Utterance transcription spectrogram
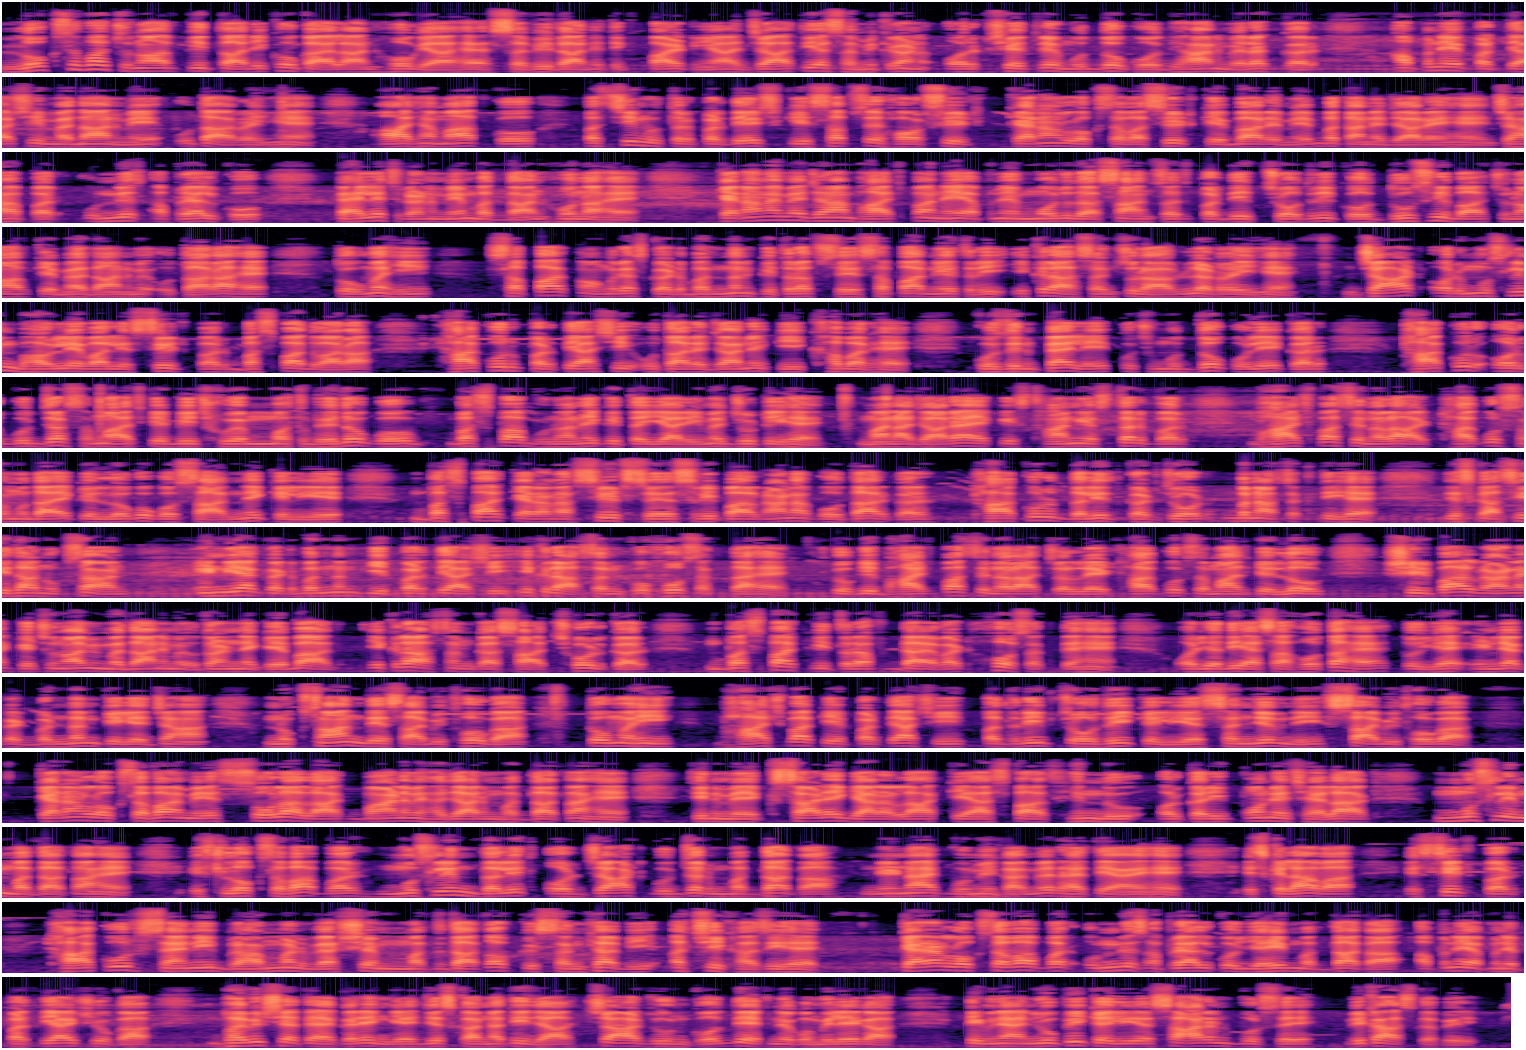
लोकसभा चुनाव की तारीखों का ऐलान हो गया है। सभी राजनीतिक पार्टियाँ जातीय समीकरण और क्षेत्रीय मुद्दों को ध्यान में रखकर अपने प्रत्याशी मैदान में उतार रही हैं। आज हम आपको पश्चिमी उत्तर प्रदेश की सबसे hot seat, Kairana Lok Sabha seat के बारे में बताने जा रहे हैं, जहाँ पर 19 अप्रैल को पहले चरण में मतदान होना है। कैराना में जहाँ भाजपा ने अपने मौजूदा सांसद प्रदीप चौधरी को दूसरी बार चुनाव के मैदान में उतारा है तो वहीं सपा कांग्रेस गठबंधन की तरफ़ से सपा नेत्री इकरा हसन चुनाव लड़ रही हैं। जाट और मुस्लिम भावले वाली सीट पर बसपा द्वारा ठाकुर प्रत्याशी उतारे जाने की खबर है। कुछ दिन पहले कुछ मुद्दों को लेकर ठाकुर और गुज्जर समाज के बीच हुए मतभेदों को बसपा भुनाने की तैयारी में जुटी है। माना जा रहा है कि स्थानीय स्तर पर भाजपा से नाराज़ ठाकुर समुदाय के लोगों को साधने के लिए बसपा कैराना सीट से श्रीपाल राणा को उतारकर ठाकुर दलित गठजोड़ बना सकती है, जिसका सीधा नुकसान इंडिया गठबंधन की प्रत्याशी इकरा हसन को हो सकता है, क्योंकि भाजपा से नाराज़ चल रहे ठाकुर समाज के लोग श्रीपाल राणा के चुनावी मैदान में उतरने के बाद इकरा हसन का साथ छोड़कर बसपा की तरफ़ डाइवर्ट हो सकते हैं। और यदि ऐसा होता है तो यह इंडिया गठबंधन के लिए जहाँ नुकसानदेह साबित होगा तो वहीं भाजपा के प्रत्याशी प्रदीप चौधरी के लिए संजीवनी साबित होगा। कैराना लोकसभा में 16 लाख बानवे हज़ार मतदाता हैं, जिनमें साढ़े ग्यारह लाख के आसपास हिंदू और करीब पौने छः लाख मुस्लिम मतदाता हैं। इस लोकसभा पर मुस्लिम दलित और जाट गुज्जर मतदाता निर्णायक भूमिका में रहते आए हैं। इसके अलावा इस सीट पर ठाकुर सैनी ब्राह्मण वैश्य मतदाताओं की संख्या भी अच्छी खासी है। कैरन लोकसभा पर 19 अप्रैल को यही मतदाता अपने अपने प्रत्याशियों का भविष्य तय करेंगे, जिसका नतीजा 4 जून को देखने को मिलेगा। टीवी नाइन यूपी के लिए सहारनपुर से विकास कपिल।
